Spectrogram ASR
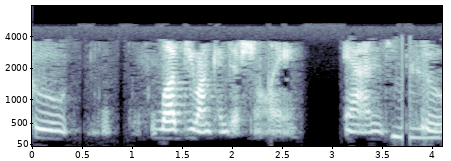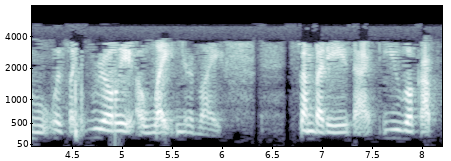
who loved you unconditionally, and Mhm. who was like really a light in your life, somebody that you look up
